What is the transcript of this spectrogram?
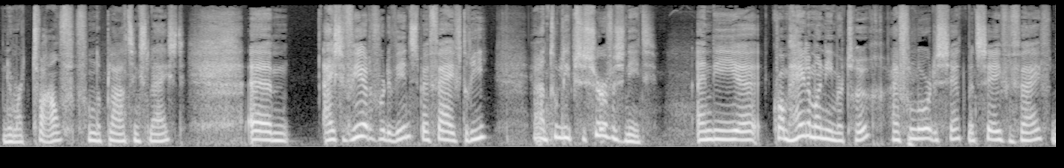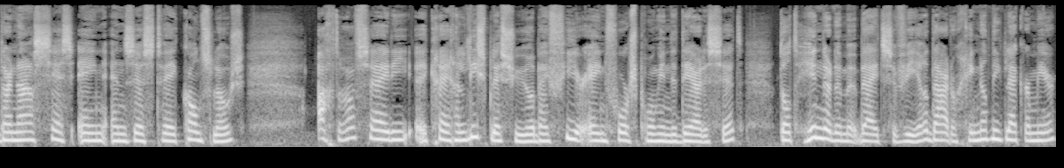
Nummer 12 van de plaatsingslijst. Um, hij serveerde voor de winst bij 5-3. Ja, en toen liep zijn service niet. En die uh, kwam helemaal niet meer terug. Hij verloor de set met 7-5. Daarna 6-1 en 6-2 kansloos. Achteraf zei hij, ik kreeg een liesblessure bij 4-1 voorsprong in de derde set. Dat hinderde me bij het serveren, daardoor ging dat niet lekker meer.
